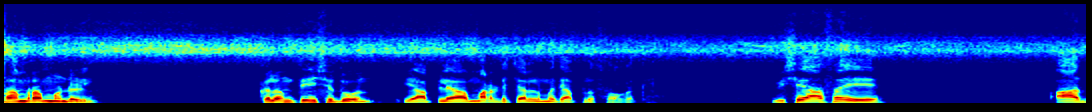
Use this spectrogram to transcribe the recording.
रामराम मंडळी. कलम तीनशे दोन या आपल्या मराठी चॅनलमध्ये आपलं स्वागत आहे. विषय असा आहे आज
